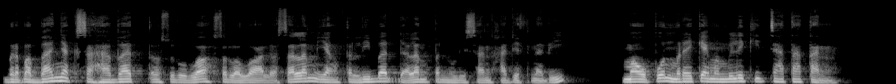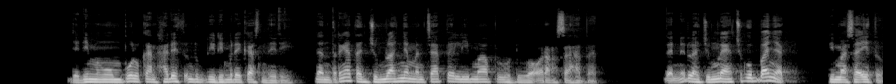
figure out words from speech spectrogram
berapa banyak sahabat Rasulullah Shallallahu Alaihi Wasallam yang terlibat dalam penulisan hadis Nabi maupun mereka yang memiliki catatan. Jadi mengumpulkan hadis untuk diri mereka sendiri dan ternyata jumlahnya mencapai 52 orang sahabat. Dan ini adalah jumlah yang cukup banyak di masa itu.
